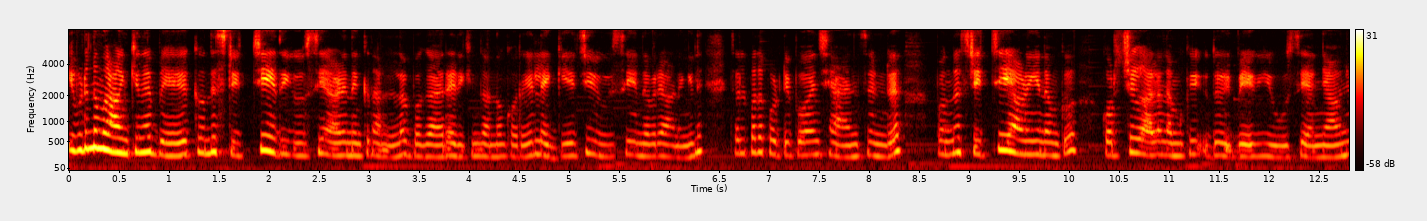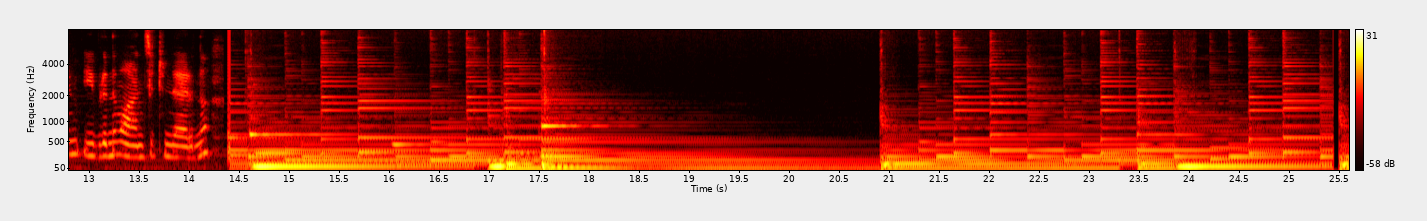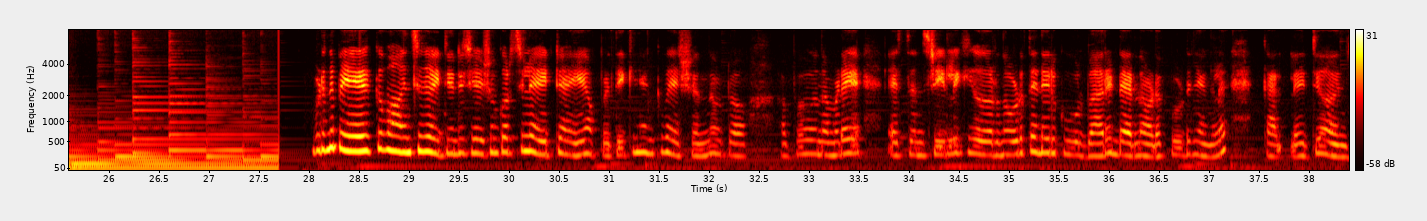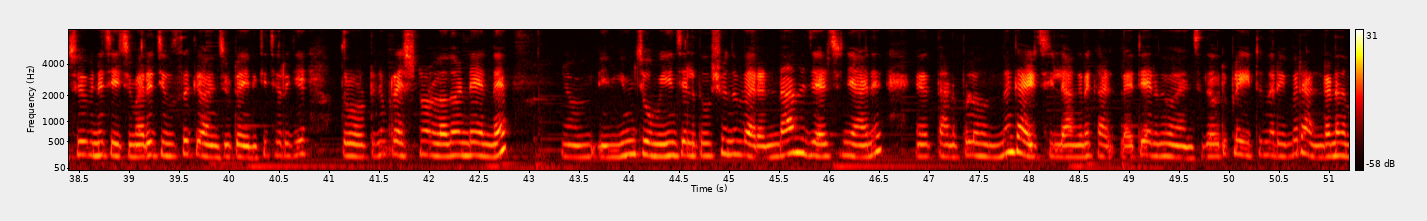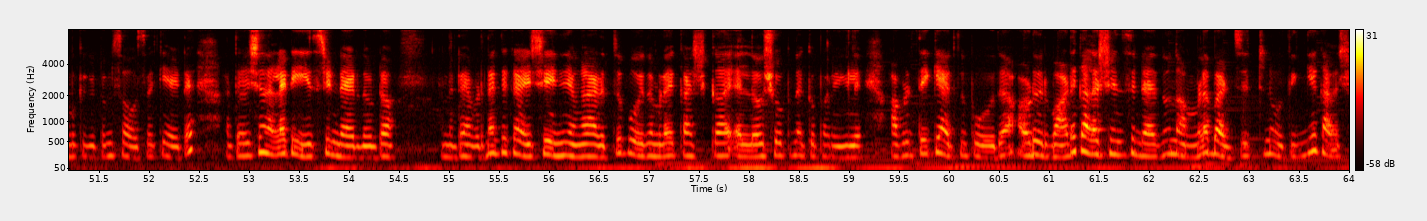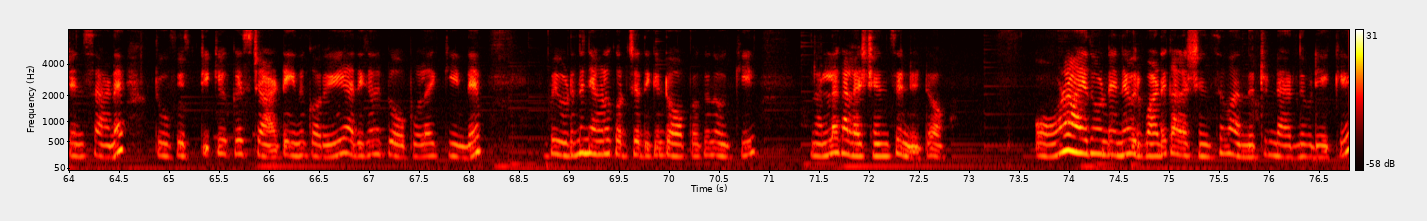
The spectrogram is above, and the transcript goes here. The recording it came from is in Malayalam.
ഇവിടുന്ന് വാങ്ങിക്കുന്ന ബാഗൊക്കെ ഒന്ന് സ്റ്റിച്ച് ചെയ്ത് യൂസ് ചെയ്യുകയാണെങ്കിൽ നിങ്ങൾക്ക് നല്ല ഉപകാരമായിരിക്കും. കാരണം കുറേ ലഗേജ് യൂസ് ചെയ്യുന്നവരാണെങ്കിൽ ചിലപ്പോൾ അത് പൊട്ടിപ്പോകാൻ ചാൻസ് ഉണ്ട്. അപ്പോൾ ഒന്ന് സ്റ്റിച്ച് ചെയ്യുകയാണെങ്കിൽ നമുക്ക് കുറച്ച് കാലം നമുക്ക് ഇത് ബാഗ് യൂസ് ചെയ്യാം. ഞാനും ഇവിടുന്ന് വാങ്ങിച്ചിട്ടുണ്ടായിരുന്നു. ബാഗ് വാങ്ങിച്ച് കഴിഞ്ഞതിന് ശേഷം കുറച്ച് ലേറ്റായി അപ്പോഴത്തേക്ക് ഞങ്ങൾക്ക് വിശന്നു കേട്ടോ അപ്പോൾ നമ്മുടെ എസ് എം സ്ട്രീറ്റിലേക്ക് കയറുന്നതോടെ തന്നെ ഒരു കൂൾ ബാർ ഉണ്ടായിരുന്നു. അവിടെ പോയിട്ട് ഞങ്ങൾ കട്ട്ലറ്റ് വാങ്ങിച്ചു. പിന്നെ ചേച്ചിമാരെ ജ്യൂസൊക്കെ വാങ്ങിച്ചു കേട്ടോ എനിക്ക് ചെറിയ ത്രോട്ടിന് പ്രശ്നമുള്ളത് കൊണ്ട് തന്നെ ഇനിയും ചുമയും ജലദോഷവും ഒന്നും വരണ്ടെന്ന് വിചാരിച്ച് ഞാൻ തണുപ്പുള്ള ഒന്നും കഴിച്ചില്ല. അങ്ങനെ കട്ട്ലറ്റ് ആയിരുന്നു വാങ്ങിച്ചത്. ഒരു പ്ലേറ്റ് എന്ന് പറയുമ്പോൾ രണ്ടെണ്ണം നമുക്ക് കിട്ടും. സോസൊക്കെ ആയിട്ട്. അത്യാവശ്യം നല്ല ടേസ്റ്റ് ഉണ്ടായിരുന്നു കേട്ടോ എന്നിട്ട് അവിടെ നിന്നൊക്കെ കഴിച്ച് കഴിഞ്ഞ് ഞങ്ങൾ അടുത്ത് പോയത് നമ്മുടെ കഷ്ക യെല്ലോ ഷോപ്പ് എന്നൊക്കെ പറയില്ലേ അവിടത്തേക്കായിരുന്നു പോയത്. അവിടെ ഒരുപാട് കളക്ഷൻസ് ഉണ്ടായിരുന്നു. നമ്മളെ ബഡ്ജറ്റിന് ഒതുങ്ങിയ കളക്ഷൻസ് ആണ്. ടു ഫിഫ്റ്റിക്കൊക്കെ സ്റ്റാർട്ട് ചെയ്യുന്ന കുറേ അധികം ടോപ്പുകളൊക്കെ ഉണ്ട്. അപ്പോൾ ഇവിടുന്ന് ഞങ്ങൾ കുറച്ചധികം ടോപ്പൊക്കെ നോക്കി. നല്ല കളക്ഷൻസ് ഉണ്ട് കേട്ടോ ഓണായതുകൊണ്ട് തന്നെ ഒരുപാട് കളക്ഷൻസ് വന്നിട്ടുണ്ടായിരുന്നു ഇവിടെയൊക്കെ.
